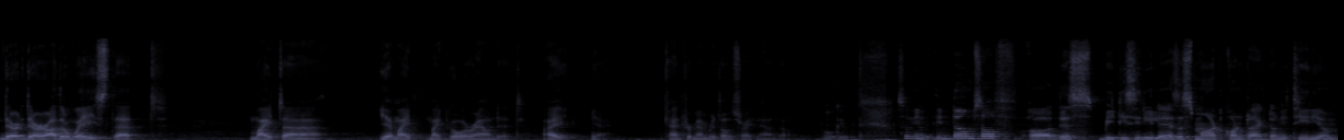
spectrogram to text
there there are other ways that might uh, yeah might might go around it. I yeah can't remember those right now though. Okay. So in, in terms of uh, this BTC relay as a smart contract on Ethereum,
